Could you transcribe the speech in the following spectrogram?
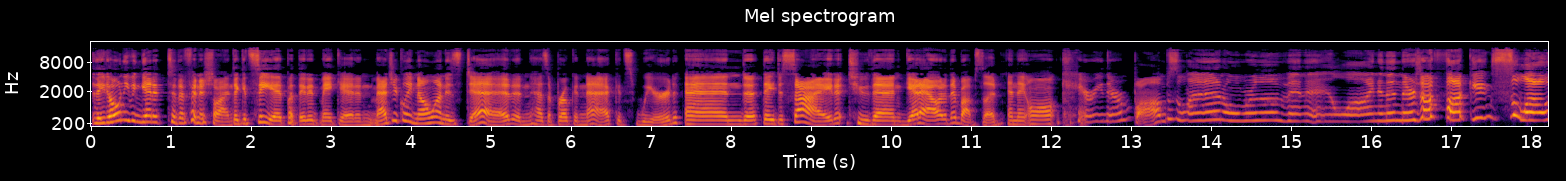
they don't even get it to the finish line. They could see it, but they didn't make it. And magically, no one is dead and has a broken neck. It's weird. And they decide to then get out of their bobsled and they all carry their bobsled over the finish line. And then there's a fucking slow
